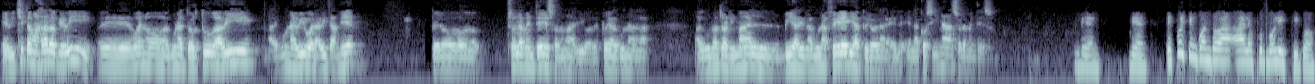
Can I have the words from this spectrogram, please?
El bichito más raro que vi, eh, bueno, alguna tortuga vi, alguna víbora vi también, pero solamente eso nomás, digo. Después alguna algún otro animal vi en alguna feria, pero en, la cocina solamente eso. Bien, bien. Después, en cuanto a, lo futbolístico,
